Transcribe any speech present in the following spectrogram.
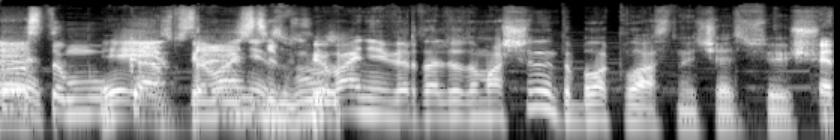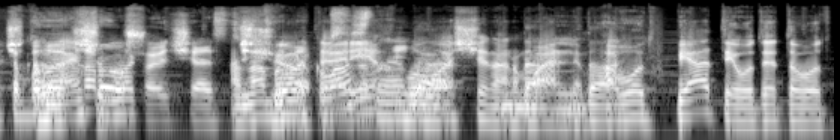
просто мука сбивание, вертолета машины это была классная часть все еще. Это была была- хорошая часть. она была это классная, редко. был да. вообще да. А вот пятый, вот это вот,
